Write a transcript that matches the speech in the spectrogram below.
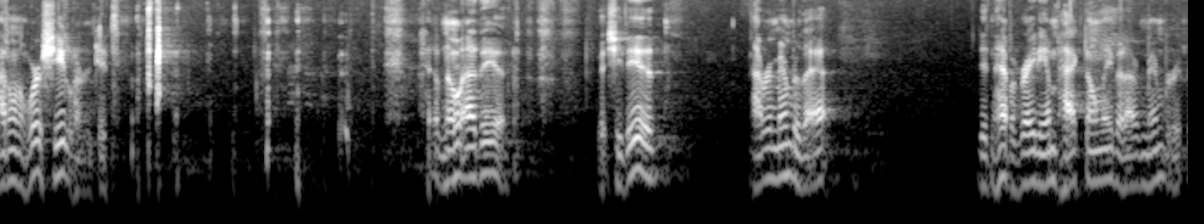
I don't know where she learned it. I have no idea. But she did. I remember that. Didn't have a great impact on me, but I remember it.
